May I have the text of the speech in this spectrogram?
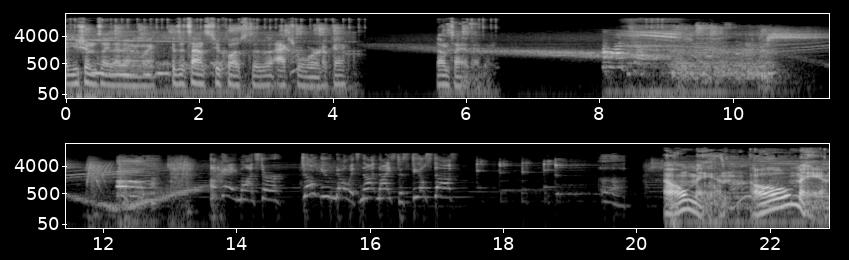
But you shouldn't say that anyway, because it sounds too close to the actual word, okay? Don't say it, baby. Okay, monster. Don't you know it's not nice to steal stuff? Ugh. Oh man. Oh man.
